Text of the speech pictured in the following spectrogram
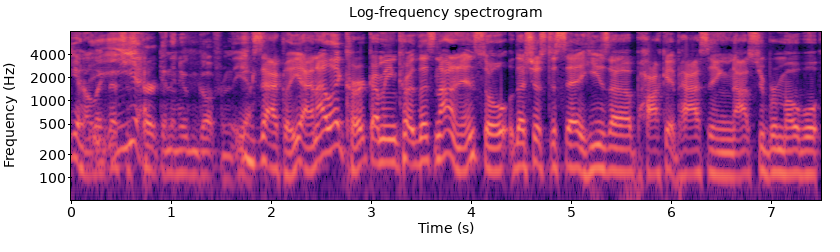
you know like that's just Yeah. Kirk, and then who can go up from there. yeah. Exactly. Yeah, and I like Kirk. I mean, Kirk, that's not an insult. That's just to say he's a pocket passing, not super mobile.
